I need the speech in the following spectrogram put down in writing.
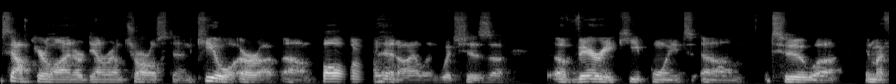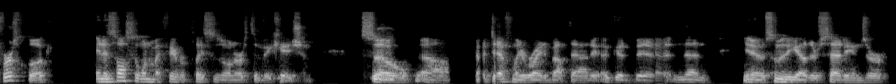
South Carolina or down around Charleston, Keel or uh, um, Bald Head Island, which is a, a very key point um, to uh, in my first book, and it's also one of my favorite places on earth to vacation. So mm-hmm. uh, I definitely write about that a good bit. And then you know some of the other settings are,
